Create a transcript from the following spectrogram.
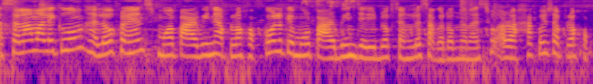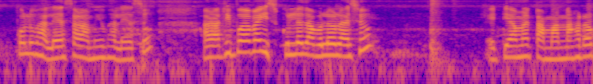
আসসালামু আলাইকুম। হেল্ল' ফ্ৰেণ্ডছ মই পাৰবিনে আপোনালোক সকলোকে মোৰ পাৰবিন জেৰি ব্লগ চেনেললৈ স্বাগতম জনাইছোঁ আৰু আশা কৰিছোঁ আপোনালোক সকলো ভালে আছে আৰু আমিও ভালে আছোঁ। আৰু ৰাতিপুৱাৰ পৰা স্কুললৈ যাবলৈ ওলাইছোঁ। এতিয়া মানে তামান্নাহঁতৰ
